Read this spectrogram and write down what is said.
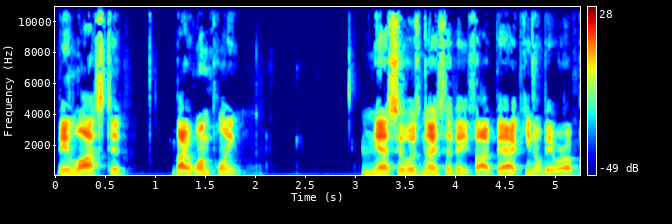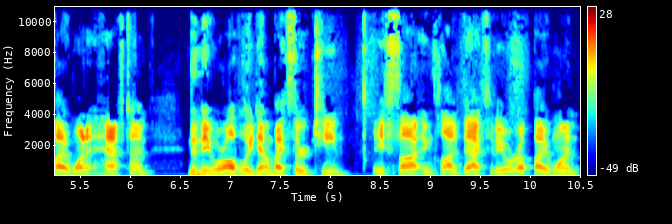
They lost it by one point. Yes, it was nice that they fought back. You know, they were up by one at halftime. Then they were all the way down by 13. They fought and clawed back till they were up by one.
